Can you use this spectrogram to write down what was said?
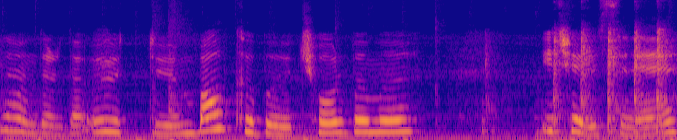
Blenderda öğüttüğüm bal kabağı çorbamı içerisine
